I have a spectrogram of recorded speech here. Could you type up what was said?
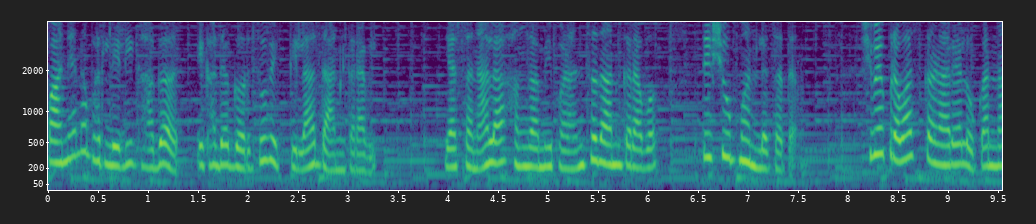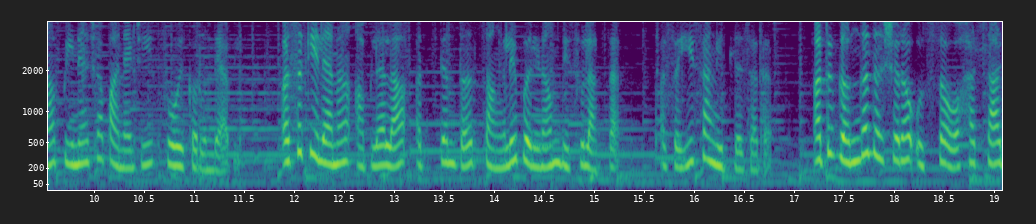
पाण्यानं भरलेली घागर एखाद्या गरजू व्यक्तीला दान करावी. या सणाला हंगामी फळांचं दान करावं. ते शुभ मानलं जातं. शिवाय प्रवास करणाऱ्या लोकांना पिण्याच्या पाण्याची सोय करून द्यावी. असं केल्यानं आपल्याला अत्यंत चांगले परिणाम दिसू लागतात असंही सांगितलं जातं. आता गंगा दशरा उत्सव हा सात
